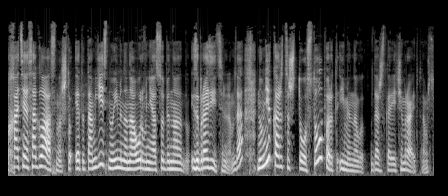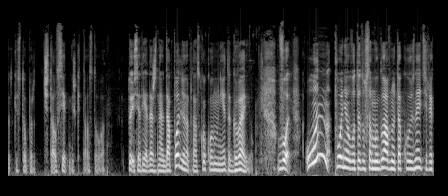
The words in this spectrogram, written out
хотя я согласна, что это там есть, но именно на уровне особенно изобразительном, да, но мне кажется, что Стоппорт именно, вот, даже скорее, чем Райт, потому что все таки Стоппорт читал все книжки Толстого, то есть это я даже знаю доподлинно, поскольку он мне это говорил. Вот. Он понял вот эту самую главную такую, знаете ли,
